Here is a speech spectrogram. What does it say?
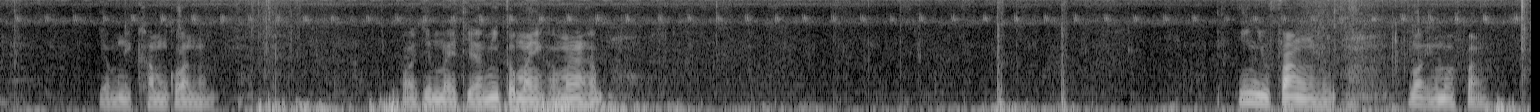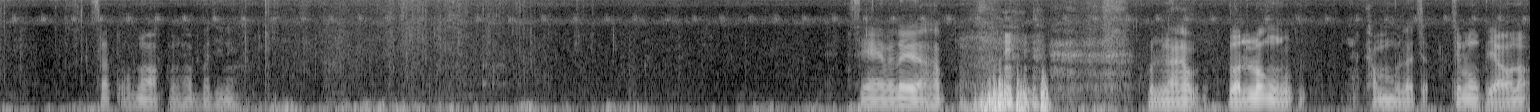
ำเดี๋ยวมันนี่คำก่อนครับ พอขึ้นไปเทียมีตัวใหม่เข้ามาครับยิ่งอยู่ฟังครับลอยเข้ามาฟัง สัตว์ออกนอกเลยครับมาที่นี่แซ่ไปเลยเหรอครับผลนะครับโดนลงคำหมดแล้วจะจะลงเปียวเนาะ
